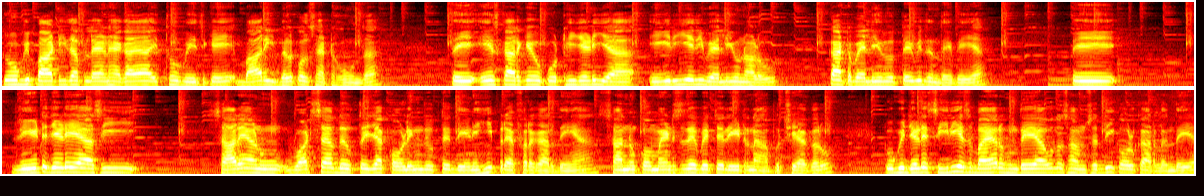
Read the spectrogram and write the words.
ਕਿਉਂਕਿ ਪਾਰਟੀ ਦਾ ਪਲਾਨ ਹੈਗਾ ਆ, ਇੱਥੋਂ ਵੇਚ ਕੇ ਬਾਹਰ ਹੀ ਬਿਲਕੁਲ ਸੈੱਟ ਹੋਣ ਦਾ। ਤੇ ਇਸ ਕਰਕੇ ਉਹ ਕੋਠੀ ਜਿਹੜੀ ਆ ਏਰੀਏ ਦੀ ਵੈਲਿਊ ਨਾਲੋਂ ਘੱਟ ਵੈਲਿਊ ਦੇ ਉੱਤੇ ਵੀ ਦਿੰਦੇ ਪਏ ਆ। ਤੇ ਰੇਟ ਜਿਹੜੇ ਆ ਅਸੀਂ ਸਾਰਿਆਂ ਨੂੰ WhatsApp ਦੇ ਉੱਤੇ ਜਾਂ ਕਾਲਿੰਗ ਦੇ ਉੱਤੇ ਦੇਣੇ ਹੀ ਪ੍ਰੈਫਰ ਕਰਦੇ ਆ ਸਾਨੂੰ ਕਮੈਂਟਸ ਦੇ ਵਿੱਚ ਰੇਟ ਨਾ ਪੁੱਛਿਆ ਕਰੋ। ਕਿਉਂਕਿ ਜਿਹੜੇ ਸੀਰੀਅਸ ਬਾਇਰ ਹੁੰਦੇ ਆ, ਉਹ ਤਾਂ ਸਾਨੂੰ ਸਿੱਧੀ ਕਾਲ ਕਰ ਲੈਂਦੇ ਆ।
